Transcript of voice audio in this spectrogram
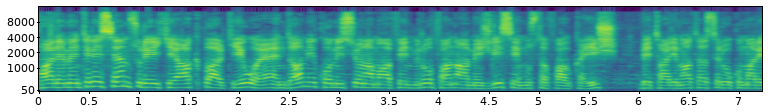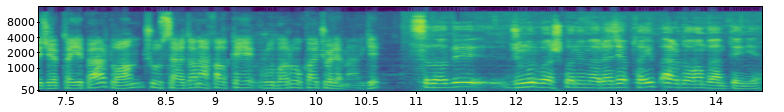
Parlamenteri sem Süreyki AK Parti ve Endami Komisyona Mafen Mirofan A Meclisi Mustafa Alkayış ve talimata Serokuma Recep Tayyip Erdoğan Çu Serdana Halkı Rubaroka Cölemergi. Slavi Cumhurbaşkanı ve Recep Tayyip Erdoğan ve Amteniye.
